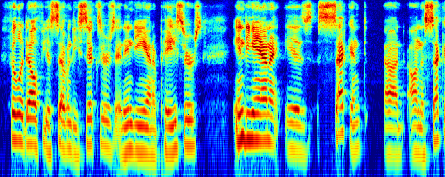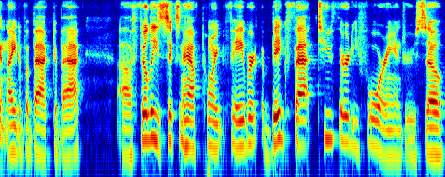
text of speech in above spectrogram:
Philadelphia 76ers and Indiana Pacers. Indiana is second uh, on the second night of a back to back. Uh, Philly's six and a half point favorite, a big fat 234, Andrew. So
